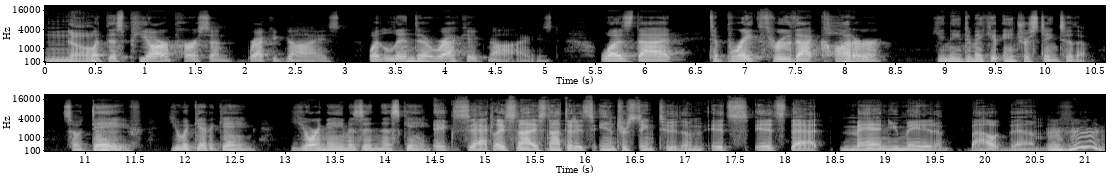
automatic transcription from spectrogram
No. What this PR person recognized, what Linda recognized, was that to break through that clutter, you need to make it interesting to them. So, Dave, you would get a game. Your name is in this game. Exactly. It's not it's not that it's interesting to them. It's it's that man, you made it about them. Mm-hmm.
